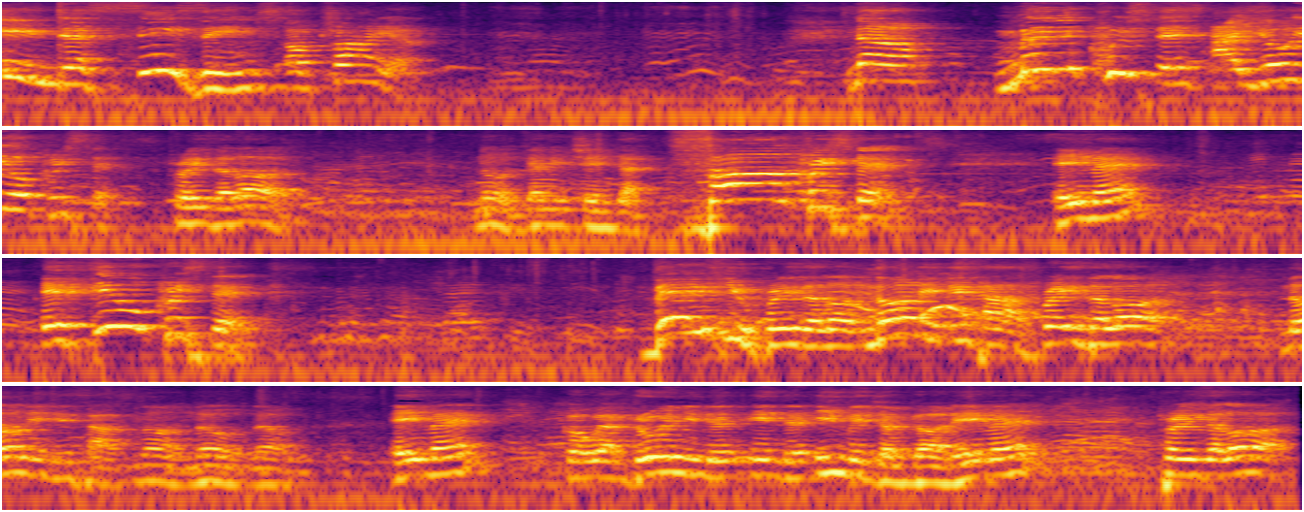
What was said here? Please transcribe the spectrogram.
in the seasons of trial. Now, many Christians are yo-yo Christians. Praise the Lord. No, let me change that. Some Christians. Amen. A few Christians. Very few, praise the Lord. None in this house, praise the Lord. None in this house. No, no, no. Amen. Because we are growing in the in the image of God. Amen. Praise the Lord.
